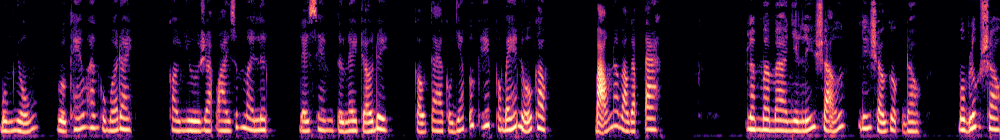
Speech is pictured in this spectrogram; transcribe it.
bụng nhũn vừa khéo hắn cũng ở đây, coi như ra oai giúp Mai Linh, để xem từ nay trở đi, cậu ta còn dám ức hiếp con bé nữa không? Bảo nó vào gặp ta. Lâm Mama nhìn Lý Sở, Lý Sở gật đầu. Một lúc sau,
